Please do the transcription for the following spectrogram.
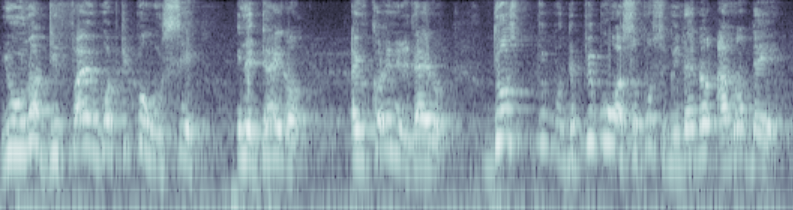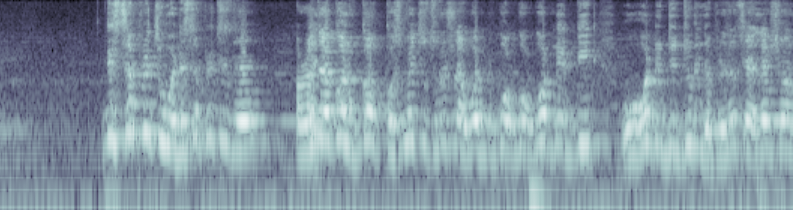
You will not define what people will say in a dialogue, and you call it a dialogue. Those people, the people who are supposed to be there, are not there. The separatists were the separatists there. All right. They're going to cosmetic solution. What, what, what they did, what they did during the presidential election,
